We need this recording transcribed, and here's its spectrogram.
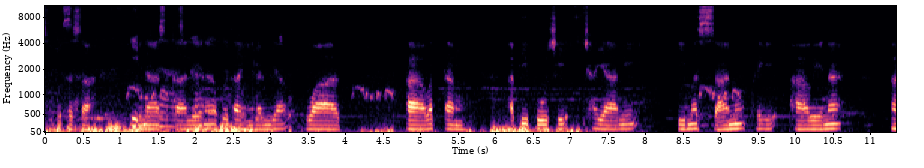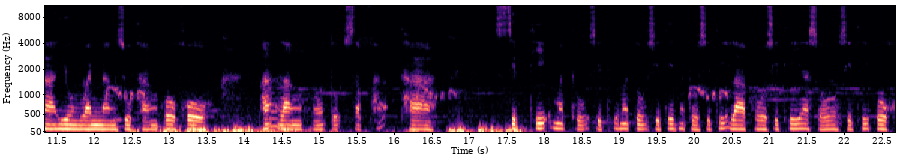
สัมพุทธัสสะ อินาสกาเลนะพุทธหิรัญญาวาอาวัตตัง อภิปูชิชายามิ อิมัสสานุภภาเวนะ อายุงวันนังสุขังโภโคพระลังโหตุสัพพทา สิทธิมัตุสิทธิมัตุสิทธิมัตุสิทธิลาโภสิทธิยโส สิทธิโปโค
